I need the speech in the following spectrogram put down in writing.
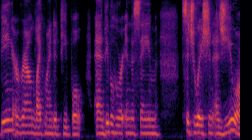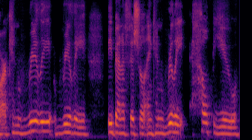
being around like-minded people and people who are in the same situation as you are can really really be beneficial and can really help you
